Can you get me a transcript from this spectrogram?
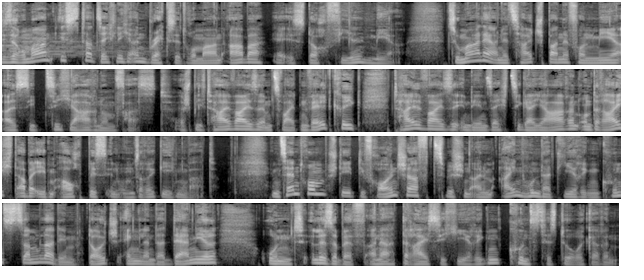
Dieser Roman ist tatsächlich ein Brexit-Roman, aber er ist doch viel mehr. Zumal er eine Zeitspanne von mehr als 70 Jahren umfasst. Er spielt teilweise im Zweiten Weltkrieg, teilweise in den 60er Jahren und reicht aber eben auch bis in unsere Gegenwart. Im Zentrum steht die Freundschaft zwischen einem 100-jährigen Kunstsammler, dem Deutsch-Engländer Daniel, und Elizabeth, einer 30-jährigen Kunsthistorikerin.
